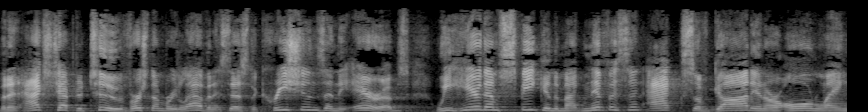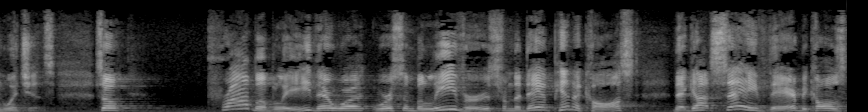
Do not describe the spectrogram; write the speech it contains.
But in Acts chapter 2, verse number 11, it says, The Cretians and the Arabs, we hear them speaking the magnificent acts of God in our own languages. So, probably there were, were some believers from the day of Pentecost that got saved there because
